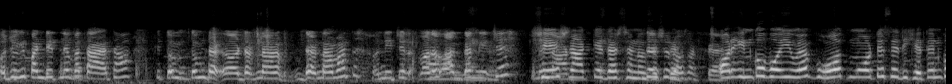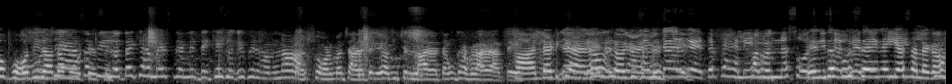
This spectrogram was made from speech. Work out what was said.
और जो कि पंडित ने बताया था कि तुम तुम डरना डरना मत नीचे मतलब अंदर नीचे शेष नाग- के दर्शन हो दर्शन सकते हो हैं। सकते हैं। और इनको वही हुए हैं, बहुत मोटे से दिखे थे इनको बहुत ही ज़्यादा ऐसा मोटे फील होता है कि हमें इसलिए नहीं देखे क्योंकि फिर हम ना शोर मचा रहे थे हम चिल्ला रहे थे हम घबरा जाते हैं हाँ लड़के आए हम। डर गए थे पहले ही हमने सोच के चल रहे थे कैसा लगा।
